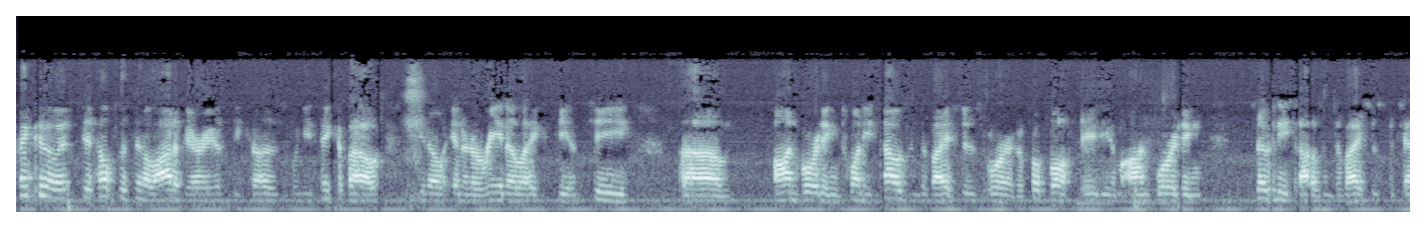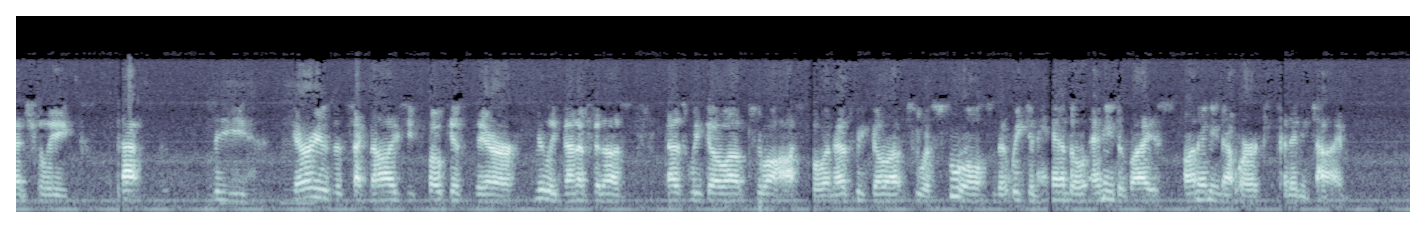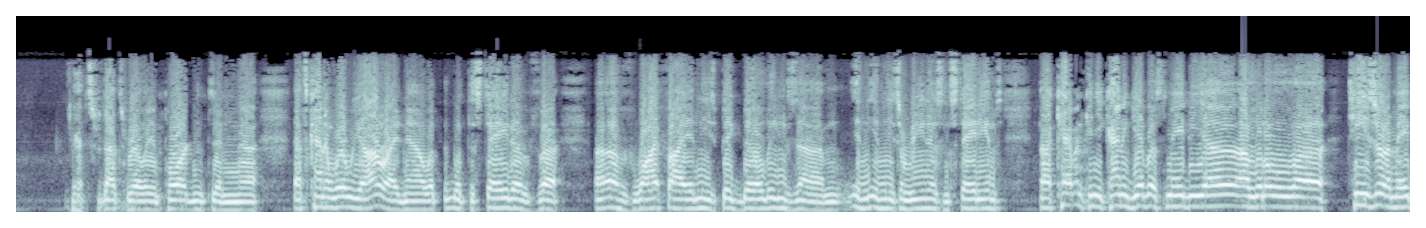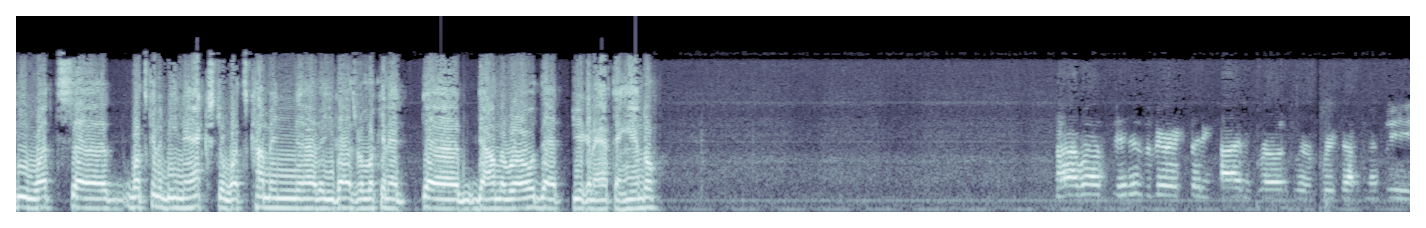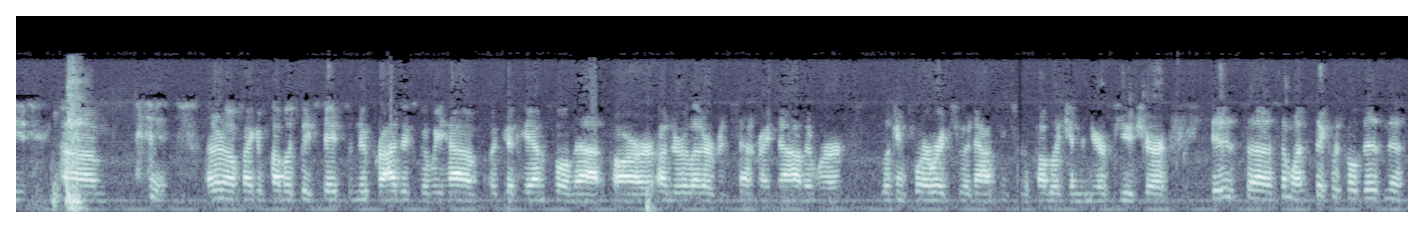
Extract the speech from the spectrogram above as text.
Frankly, it, it helps us in a lot of areas because when you think about, you know, in an arena like PNC, um, onboarding 20,000 devices or in a football stadium onboarding 70,000 devices potentially, that the areas of technology focus there really benefit us as we go out to a hospital and as we go out to a school so that we can handle any device on any network at any time. That's that's really important, and uh, that's kind of where we are right now with with the state of uh, of Wi-Fi in these big buildings, um, in, in these arenas and stadiums. Uh, Kevin, can you kind of give us maybe a, a little uh, teaser, or maybe what's uh, what's going to be next, or what's coming uh, that you guys are looking at down the road that you're going to have to handle? Well, it is a very exciting time in growth. We're we're definitely. Um, I don't know if I can publicly state some new projects, but we have a good handful that are under a letter of intent right now that we're looking forward to announcing to the public in the near future. It is a somewhat cyclical business,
